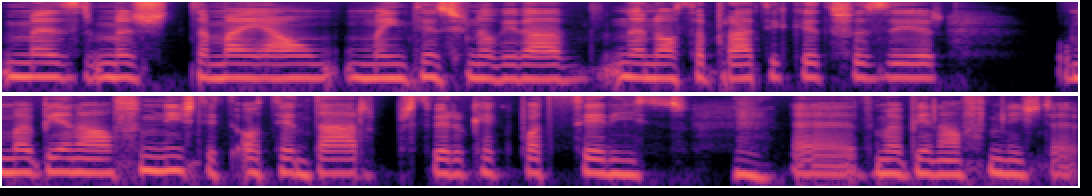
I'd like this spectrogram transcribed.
mas, mas também há uma intencionalidade na nossa prática de fazer uma Bienal feminista ou tentar perceber o que é que pode ser isso hum. uh, de uma Bienal feminista.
